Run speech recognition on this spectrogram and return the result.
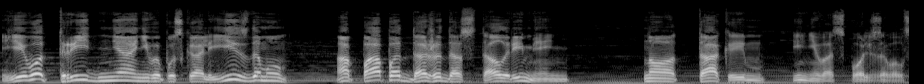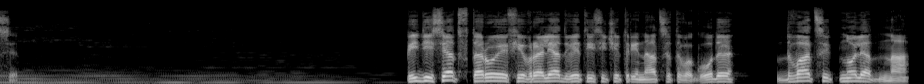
Его три дня не выпускали из дому, а папа даже достал ремень. Но так им и не воспользовался. 52 февраля 2013 года, 20.01.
